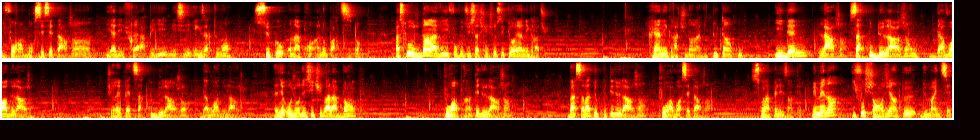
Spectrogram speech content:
il faut rembourser cet argent, il y a des frais à payer, mais c'est exactement ce qu'on apprend à nos participants. Parce que dans la vie, il faut que tu saches une chose, c'est que rien n'est gratuit. Rien n'est gratuit dans la vie, tout a un coût. Idem, l'argent. Ça coûte de l'argent d'avoir de l'argent. Je répète, ça coûte de l'argent d'avoir de l'argent. C'est-à-dire aujourd'hui, si tu vas à la banque pour emprunter de l'argent, bah, ça va te coûter de l'argent pour avoir cet argent. C'est ce qu'on appelle les intérêts. Mais maintenant, il faut changer un peu de mindset.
